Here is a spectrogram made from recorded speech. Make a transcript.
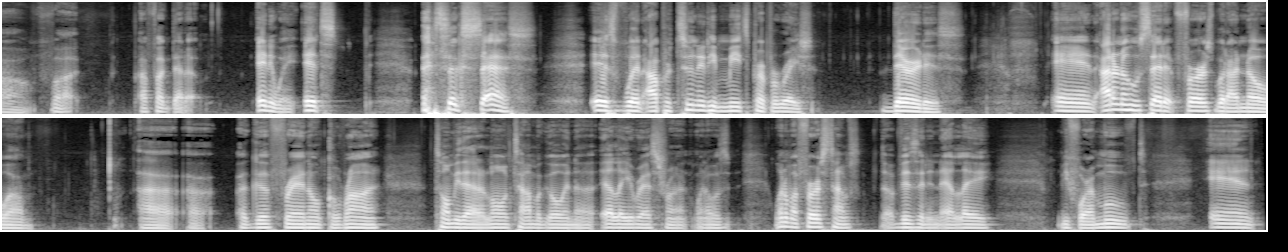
oh, fuck. I fucked that up. Anyway, it's success is when opportunity meets preparation. There it is. And I don't know who said it first, but I know um, uh, a good friend, Uncle Ron, told me that a long time ago in a LA restaurant when I was one of my first times uh, visiting LA before I moved. And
